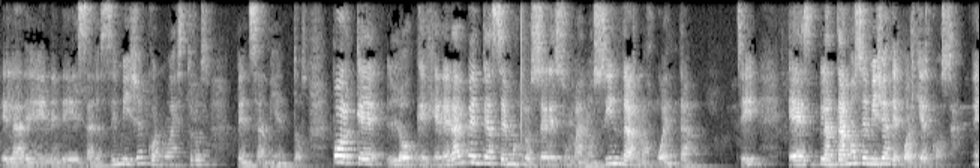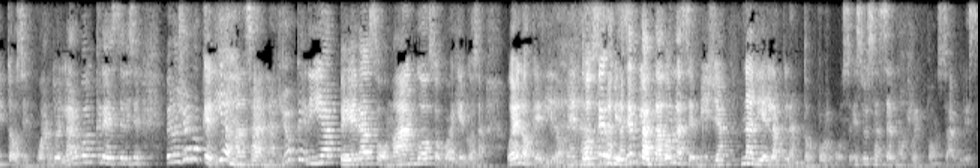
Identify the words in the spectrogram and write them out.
el ADN de esa semilla con nuestros pensamientos. Porque lo que generalmente hacemos los seres humanos sin darnos cuenta, ¿sí? Es plantamos semillas de cualquier cosa. Entonces, cuando el árbol crece, dice, pero yo no quería manzanas, yo quería peras o mangos o cualquier cosa. Bueno, querido, entonces hubiese plantado una semilla, nadie la plantó por vos. Eso es hacernos responsables.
